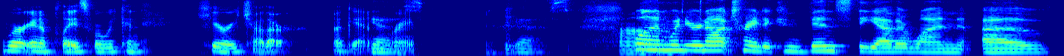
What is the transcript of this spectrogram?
we're in a place where we can hear each other again, yes. right? Yes. Um, well, and when you're not trying to convince the other one of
